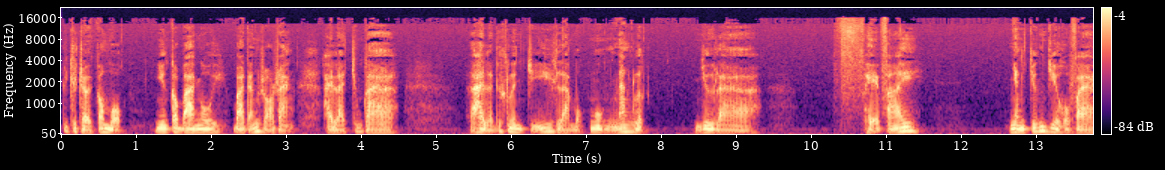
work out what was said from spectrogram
Đức Chúa Trời có một, nhưng có ba ngôi, ba đấng rõ ràng. Hay là chúng ta, hay là Đức Linh chỉ là một nguồn năng lực như là hệ phái nhân chứng Jehovah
